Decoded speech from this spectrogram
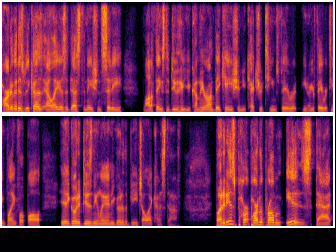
Part of it is because LA is a destination city. A lot of things to do here. You come here on vacation, you catch your team's favorite, you know, your favorite team playing football. You go to Disneyland, you go to the beach, all that kind of stuff. But it is part part of the problem is that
